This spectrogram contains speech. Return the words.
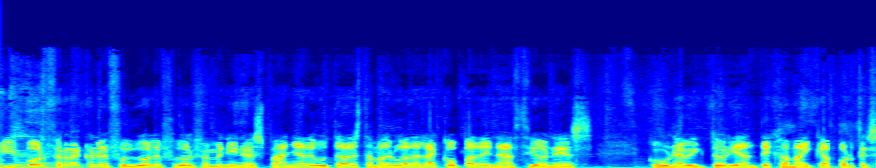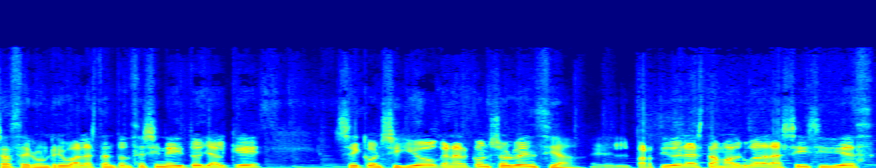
Y por cerrar con el fútbol, el fútbol femenino, España ha debutado esta madrugada en la Copa de Naciones con una victoria ante Jamaica por 3 a 0, un rival hasta entonces inédito y al que se consiguió ganar con solvencia. El partido era esta madrugada a las 6 y 10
